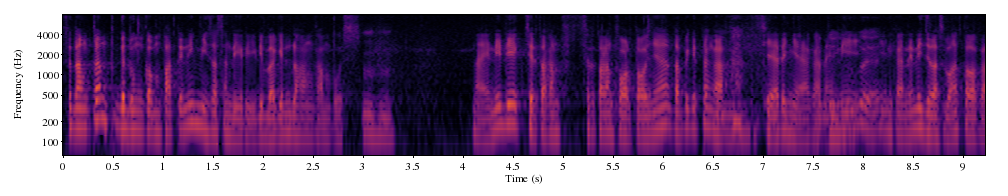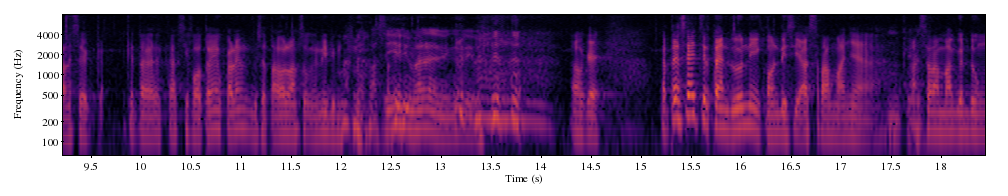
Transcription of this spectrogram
Sedangkan gedung keempat ini bisa sendiri di bagian belakang kampus. Mhm. Nah ini dia ceritakan ceritakan fotonya, tapi kita nggak akan sharing ya karena Gede ini ya. ini karena ini jelas banget kalau kalian kita kasih fotonya kalian bisa tahu langsung ini di mana. Aslinya di mana nih? Ngeri nih. Oke. Katanya saya ceritain dulu nih kondisi asramanya. Oke. Asrama gedung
